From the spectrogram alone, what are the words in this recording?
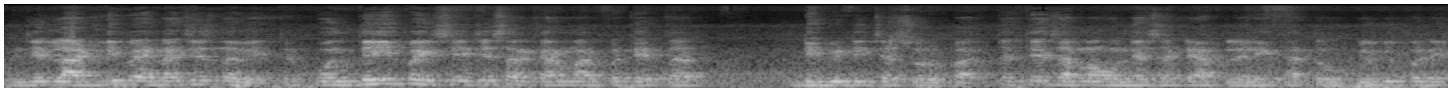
म्हणजे लाडली बहिणाचेच नव्हे तर कोणतेही पैसे जे सरकारमार्फत येतात डीबीटीच्या स्वरूपात तर ते जमा होण्यासाठी आपल्याला हे खातं उपयोगी पडेल.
